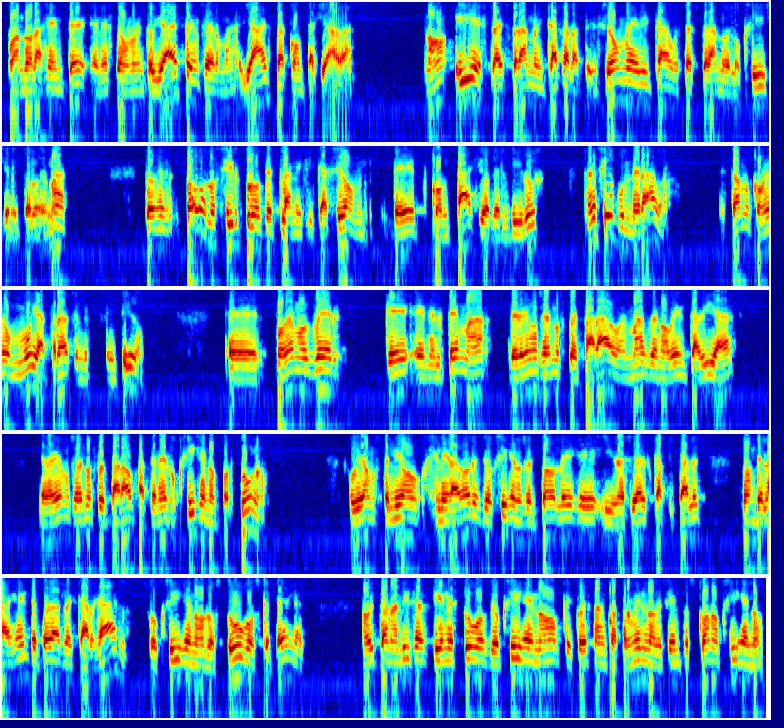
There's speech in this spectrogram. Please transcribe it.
Cuando la gente en este momento ya está enferma, ya está contagiada, ¿no? Y está esperando en casa la atención médica o está esperando el oxígeno y todo lo demás. Entonces, todos los círculos de planificación de contagio del virus han sido vulnerados. Estamos como muy atrás en este sentido. Eh, podemos ver que en el tema deberíamos habernos preparado en más de 90 días, deberíamos habernos preparado para tener oxígeno oportuno hubiéramos tenido generadores de oxígeno en todo el eje y las ciudades capitales donde la gente pueda recargar su oxígeno, los tubos que tengas. Ahorita analizas, tienes tubos de oxígeno que cuestan 4.900 con oxígeno.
